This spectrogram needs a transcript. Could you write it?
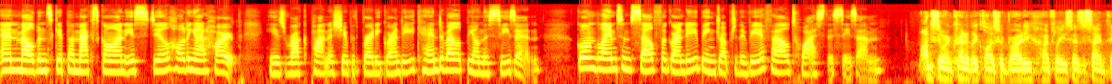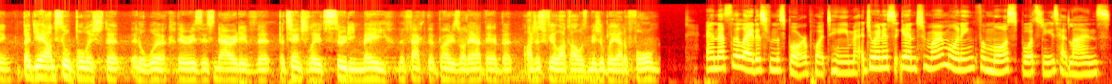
And Melbourne skipper Max Gawn is still holding out hope his ruck partnership with Brodie Grundy can develop beyond this season. Gawn blames himself for Grundy being dropped to the VFL twice this season. I'm still incredibly close with Brodie. Hopefully, he says the same thing. But yeah, I'm still bullish that it'll work. There is this narrative that potentially it's suiting me, the fact that Brodie's not out there, but I just feel like I was miserably out of form. And that's the latest from the Sport Report team. Join us again tomorrow morning for more sports news headlines.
